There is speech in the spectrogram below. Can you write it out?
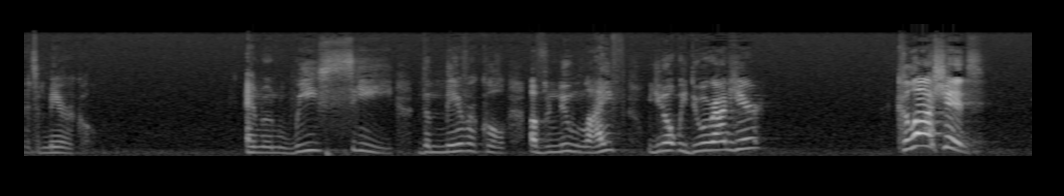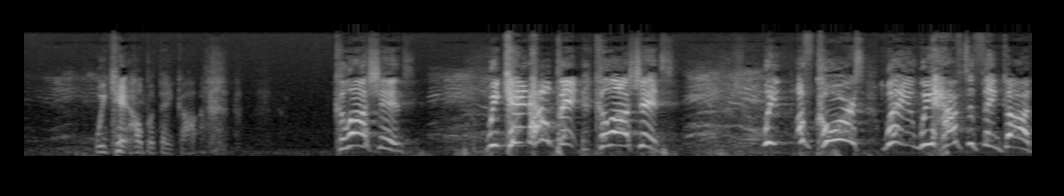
It's a miracle. And when we see the miracle of new life, you know what we do around here? Colossians. We can't help but thank God. Colossians. We can't help it. Colossians. We, of course, we, we have to thank God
